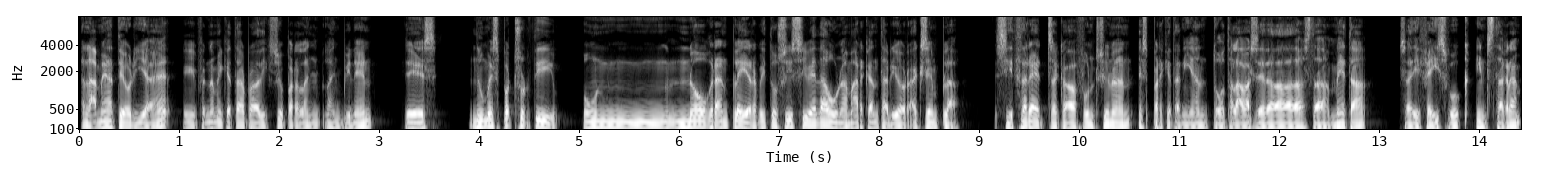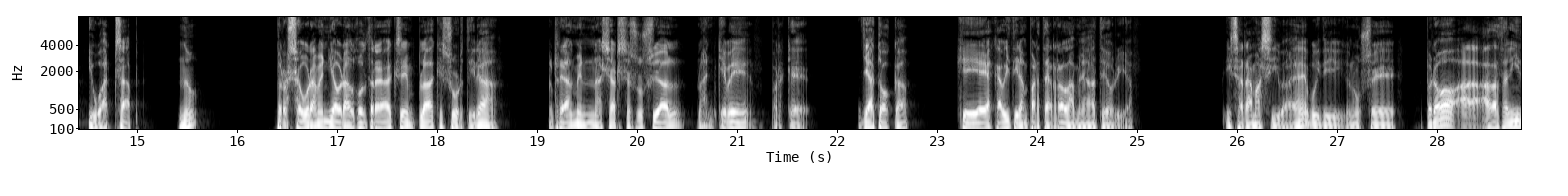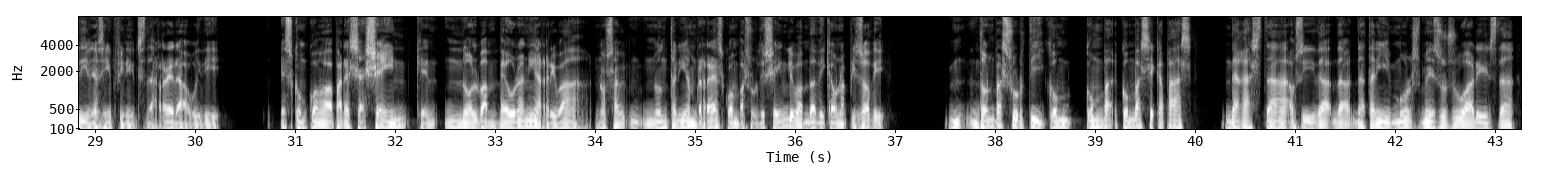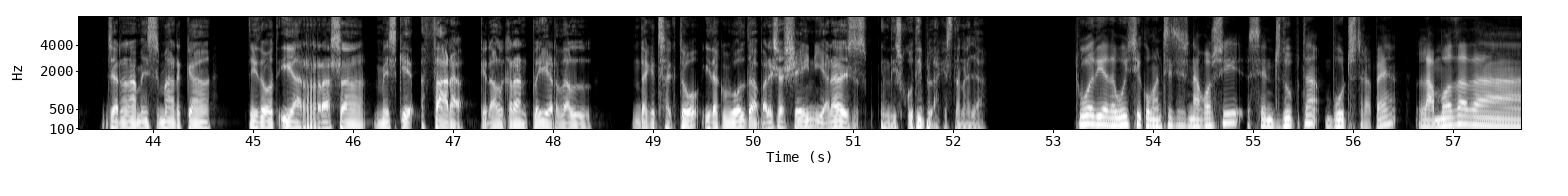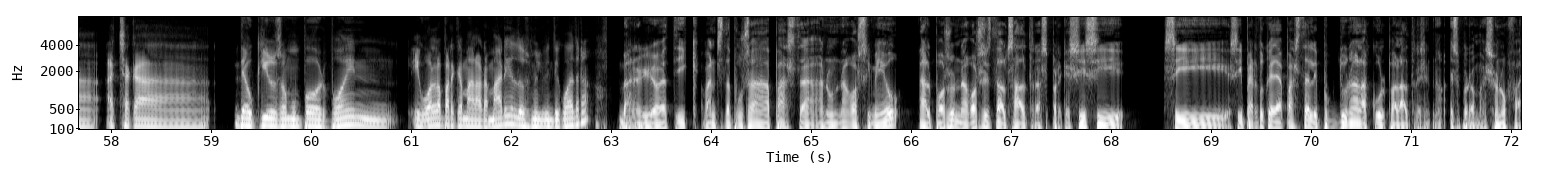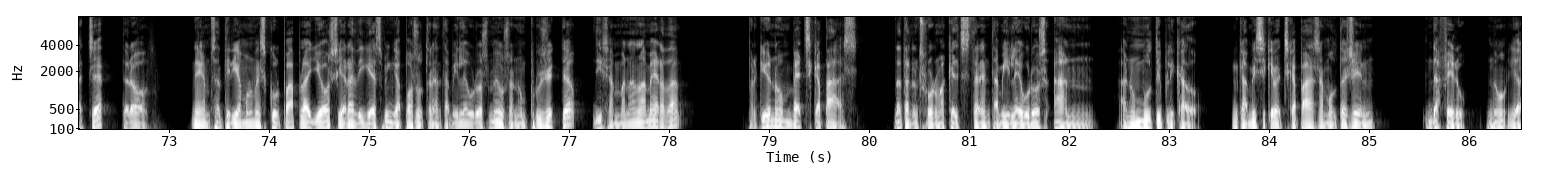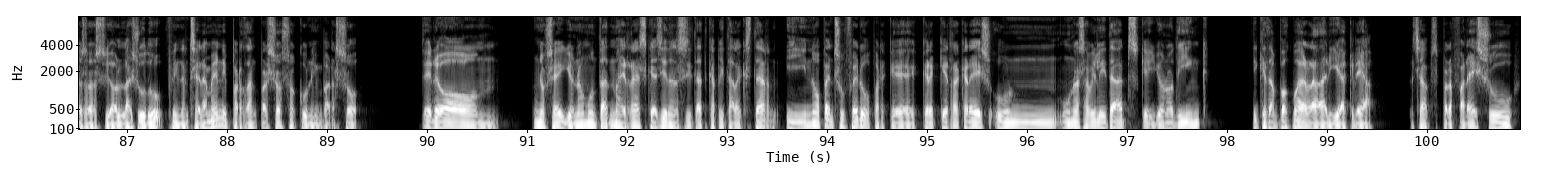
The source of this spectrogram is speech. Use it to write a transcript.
la meva teoria, eh, i fent una miqueta de predicció per l'any vinent, és només pot sortir un nou gran player B2C si ve d'una marca anterior. Exemple, si Threads acaba funcionant és perquè tenien tota la base de dades de Meta, és a dir, Facebook, Instagram i WhatsApp, no? Però segurament hi haurà algun altre exemple que sortirà realment una xarxa social l'any que ve, perquè ja toca, que acabi tirant per terra la meva teoria. I serà massiva, eh? Vull dir, no ho sé... Però ha, ha de tenir diners infinits darrere, vull dir, és com quan va aparèixer Shane, que no el vam veure ni arribar. No, sab... no en teníem res. Quan va sortir Shane li vam dedicar un episodi. D'on va sortir? Com, com, va, com va ser capaç de gastar, o sigui, de, de, de tenir molts més usuaris, de generar més marca i tot, i arrasar més que Zara, que era el gran player d'aquest sector, i de cop i volta apareix Shane i ara és indiscutible que estan allà. Tu a dia d'avui, si comencessis negoci, sens dubte, bootstrap, eh? La moda d'aixecar 10 quilos amb un PowerPoint, igual l'aparquem a l'armari el 2024? Bueno, jo et dic, abans de posar pasta en un negoci meu, el poso en negocis dels altres, perquè així si, si, si perdo aquella pasta li puc donar la culpa a l'altra gent. No, és broma, això no ho faig, eh? Però eh, em sentiria molt més culpable jo si ara digués, vinga, poso 30.000 euros meus en un projecte i se'n van a la merda, perquè jo no em veig capaç de transformar aquells 30.000 euros en, en un multiplicador. En canvi, sí que veig capaç a molta gent de fer-ho, no? I aleshores jo l'ajudo financerament i, per tant, per això sóc un inversor. Però, no sé, jo no he muntat mai res que hagi necessitat capital extern i no penso fer-ho perquè crec que requereix un, unes habilitats que jo no tinc i que tampoc m'agradaria crear. Saps? Prefereixo,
